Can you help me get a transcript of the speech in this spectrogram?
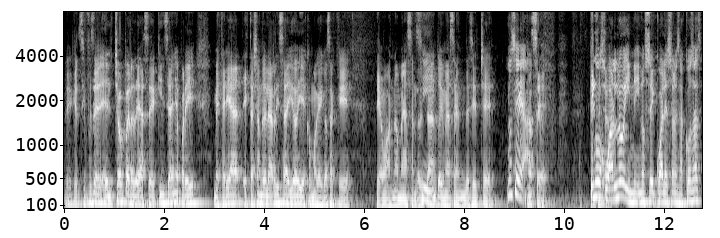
que si fuese el chopper de hace 15 años por ahí, me estaría estallando de la risa y hoy es como que hay cosas que, digamos, no me hacen reír Sí. tanto y me hacen decir, che, No sé, no sé. Tengo que jugarlo y, y no sé cuáles son esas cosas.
